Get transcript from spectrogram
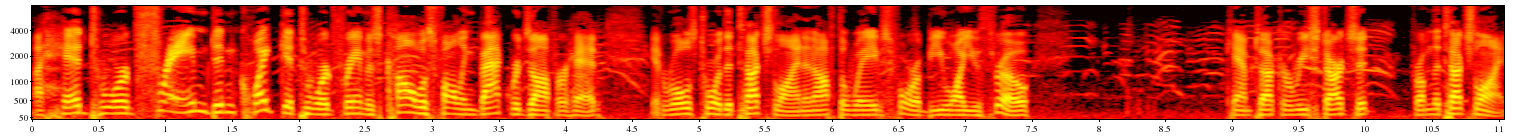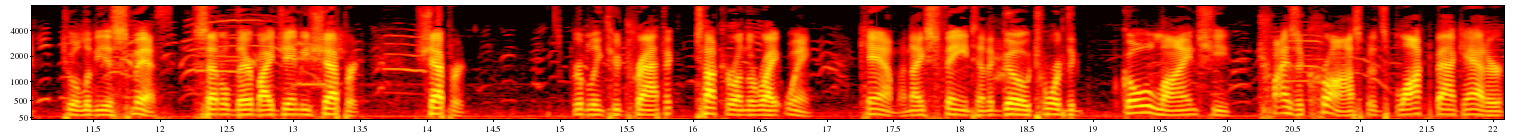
ahead toward frame, didn't quite get toward frame as Call was falling backwards off her head. It rolls toward the touchline and off the waves for a BYU throw. Cam Tucker restarts it from the touchline to Olivia Smith, settled there by Jamie Shepard. Shepard dribbling through traffic, Tucker on the right wing. Cam, a nice feint and a go toward the goal line. She tries a cross, but it's blocked back at her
